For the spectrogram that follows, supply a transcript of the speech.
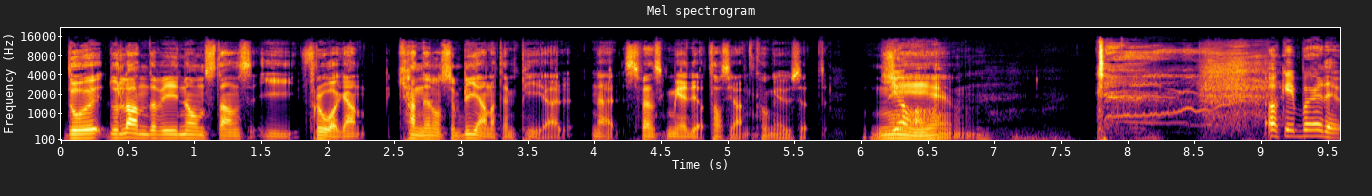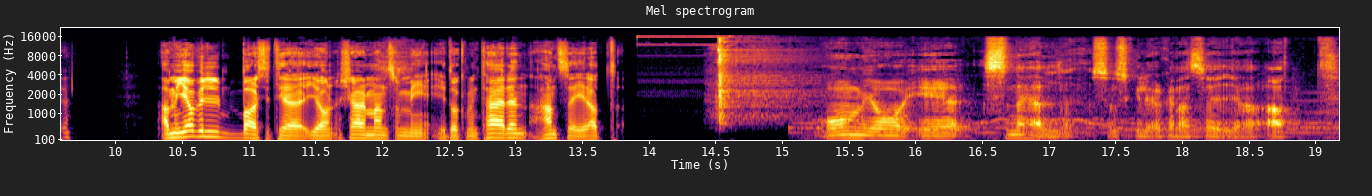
då, då landar vi någonstans i frågan, kan det någonsin bli annat än PR när svensk media tar sig an kungahuset? Ja. Nej. Okej, börja du. Ja, men jag vill bara citera Jan Scherman som är i dokumentären. Han säger att Om jag är snäll så skulle jag kunna säga att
